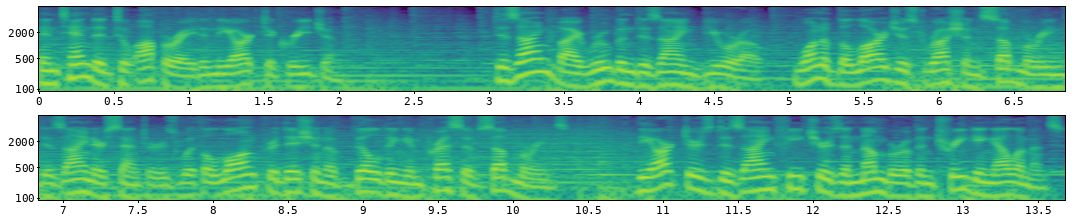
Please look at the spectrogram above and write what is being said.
intended to operate in the Arctic region. Designed by Rubin Design Bureau, one of the largest Russian submarine designer centers with a long tradition of building impressive submarines, the Arktur's design features a number of intriguing elements,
